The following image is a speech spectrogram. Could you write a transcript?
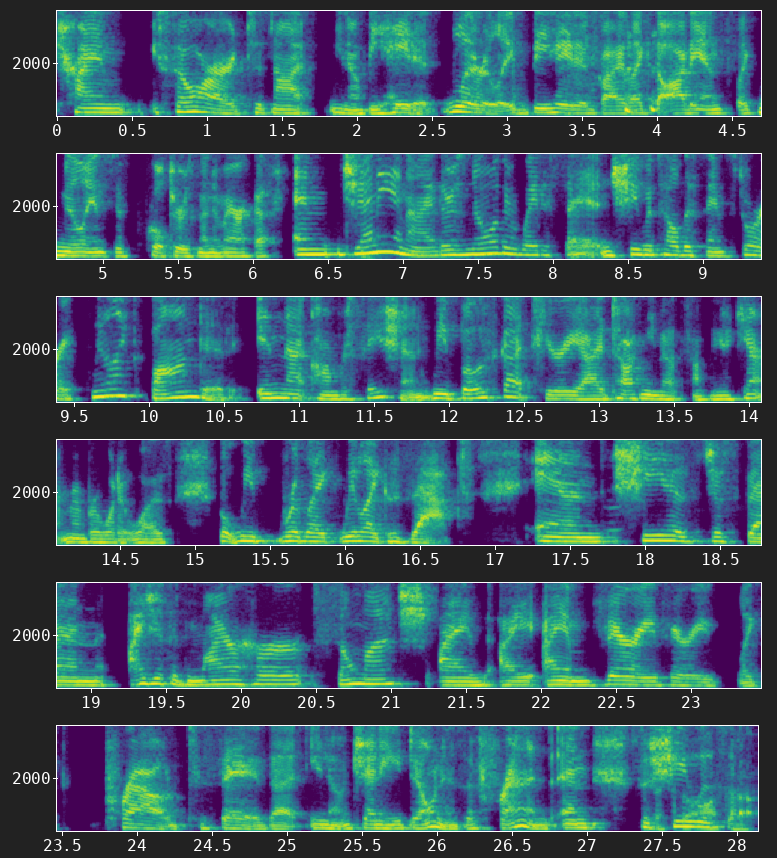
trying so hard to not, you know, be hated, literally be hated by like the audience, like millions of quilters in America. And Jenny and I, there's no other way to say it. And she would tell the same story. We like bonded in that conversation. We both got teary eyed talking about something. I can't remember what it was, but we were like, we like zapped and she has just been i just admire her so much. I i, I am very very like proud to say that you know jenny doan is a friend. And so That's she was awesome.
